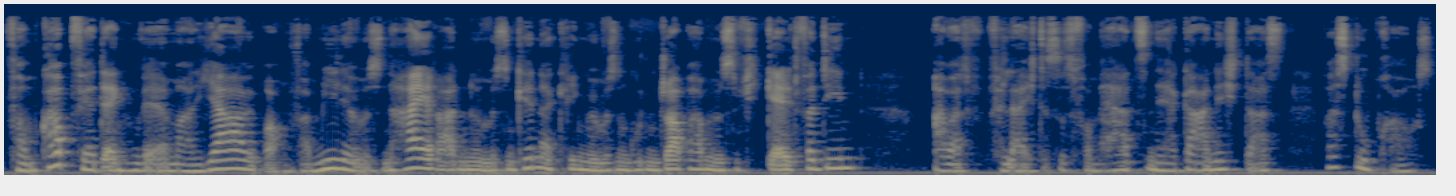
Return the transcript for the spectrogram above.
vom Kopf her denken wir immer, ja, wir brauchen Familie, wir müssen heiraten, wir müssen Kinder kriegen, wir müssen einen guten Job haben, wir müssen viel Geld verdienen. Aber vielleicht ist es vom Herzen her gar nicht das, was du brauchst.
